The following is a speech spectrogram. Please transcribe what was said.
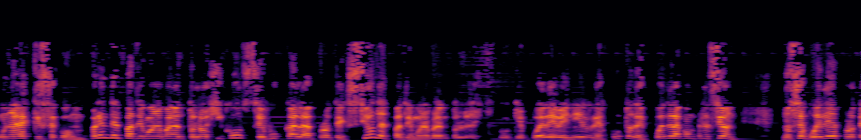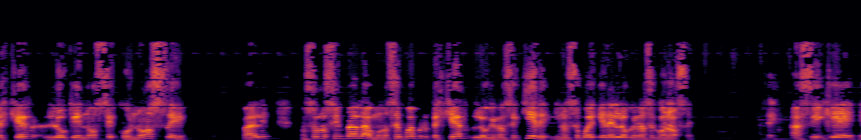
una vez que se comprende el patrimonio paleontológico, se busca la protección del patrimonio paleontológico, que puede venir de justo después de la comprensión. No se puede proteger lo que no se conoce, ¿vale? Nosotros siempre hablamos, no se puede proteger lo que no se quiere y no se puede querer lo que no se conoce. Así que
